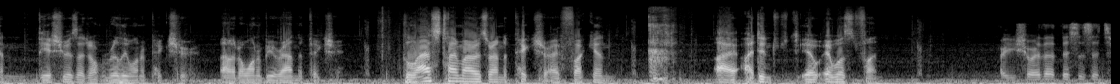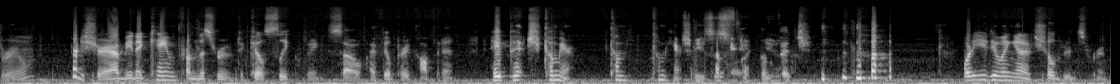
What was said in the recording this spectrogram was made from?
And the issue is, I don't really want a picture. I don't want to be around the picture. The last time I was around the picture, I fucking, I I didn't. It, it wasn't fun. Are you sure that this is its room? Pretty sure. I mean, it came from this room to kill Sleekwing, so I feel pretty confident. Hey, bitch, come here. Come, come here. Jesus, come here, fuck little you. bitch. what are you doing in a children's room?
